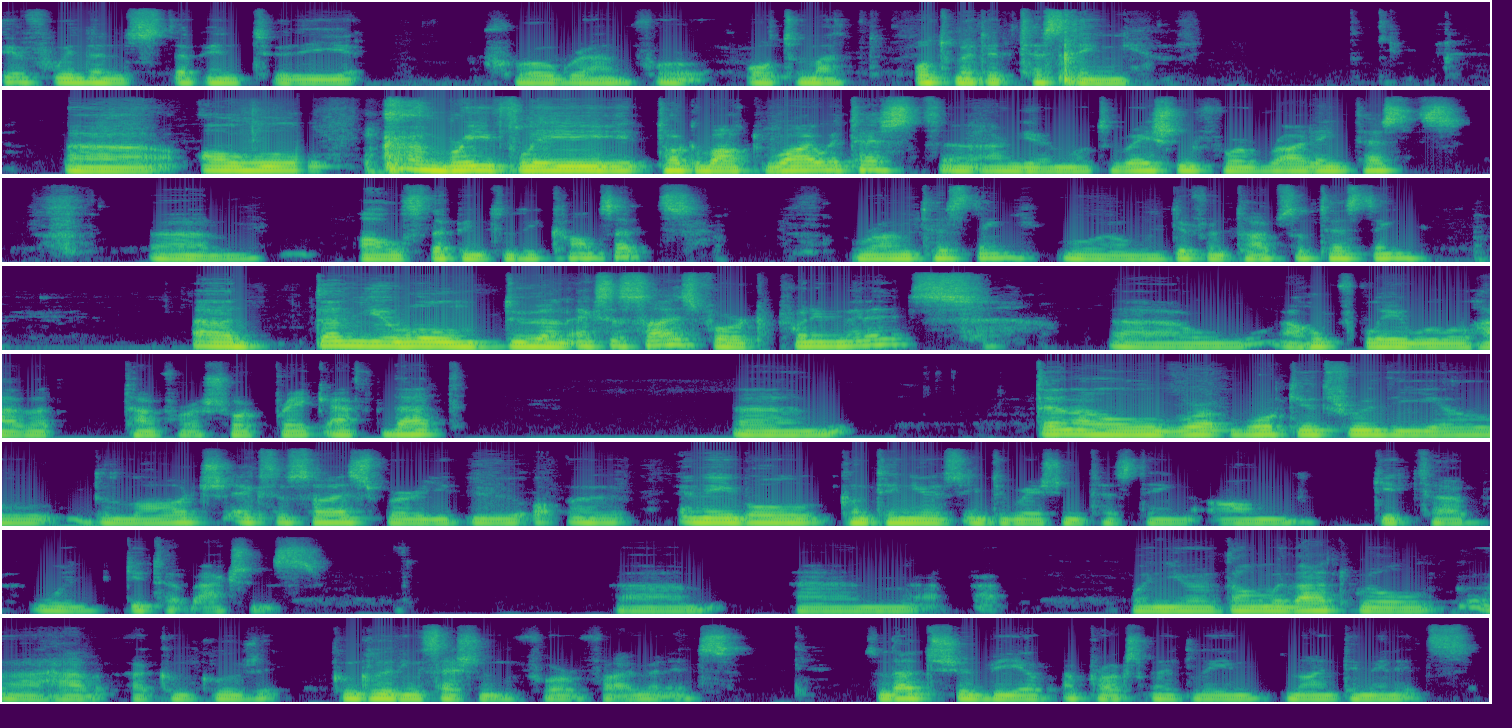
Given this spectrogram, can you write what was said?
if we then step into the program for automat automated testing, uh, I'll briefly talk about why we test uh, and give motivation for writing tests. Um, I'll step into the concepts around testing, well, different types of testing. Uh, then you will do an exercise for 20 minutes. Uh, hopefully we will have a time for a short break after that. Um, then I'll walk you through the, uh, the large exercise where you do uh, enable continuous integration testing on GitHub with GitHub Actions. Um, and uh, when you're done with that, we'll uh, have a conclusion, concluding session for five minutes. So that should be approximately 90 minutes.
